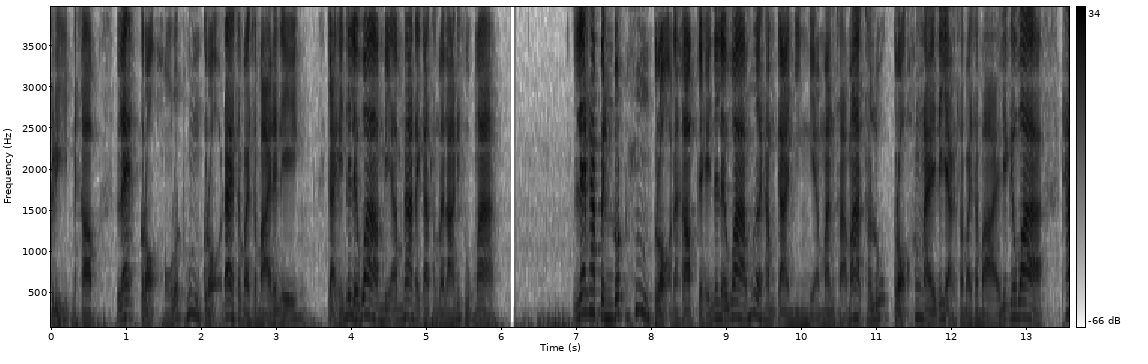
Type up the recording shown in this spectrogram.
กรีตนะครับและเกราะของรถหุ้มเกราะได้สบายๆนั่นเอง จะเห็นได้เลยว่ามีอำนาจในการทำลายล้างที่สูงมาก และถ้าเป็นรถหุ้มเกราะนะครับ จะเห็นได้เลยว่าเมื่อทำการยิงเนี่ยมันสามารถทะลุเกราะข้างในได้อย่างสบายๆ เรียกได้ว่าถ้า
